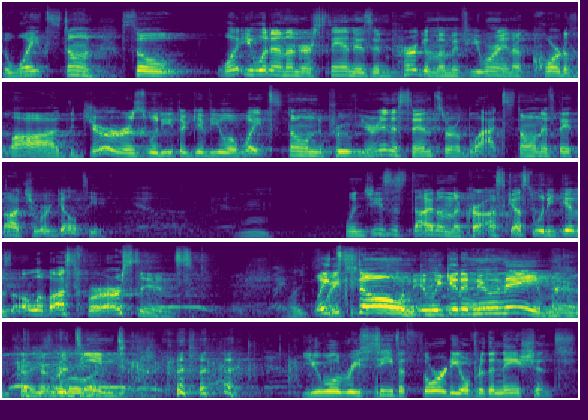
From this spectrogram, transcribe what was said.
The white stone. So, what you wouldn't understand is in Pergamum, if you were in a court of law, the jurors would either give you a white stone to prove your innocence or a black stone if they thought you were guilty. When Jesus died on the cross, guess what he gives all of us for our sins? White- White, White stone, stone. and we get a new name. Man, praise the Lord. Redeemed. You will receive authority over the nations,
